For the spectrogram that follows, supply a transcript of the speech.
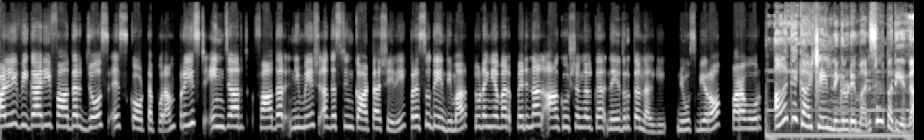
പള്ളി വികാരി father Jose S Kottappuram priest in charge father Nimesh Augustine Kattassery പ്രസുദേന്തിമാർ തുടങ്ങിയവർ പെരുന്നാൾ ആഘോഷങ്ങൾക്ക് നേതൃത്വം നൽകി. News bureau Paravur. ആദ്യ കാഴ്ചയിൽ നിങ്ങളുടെ മനസ്സിൽ പതിയുന്ന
